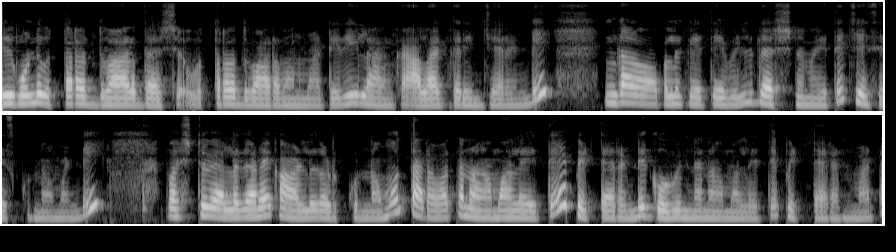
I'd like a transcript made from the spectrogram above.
ఇదిగోండి ఉత్తర ద్వార దర్శ ఉత్తర ద్వారం అనమాట ఇది. ఇలా అలంకరించారండి. ఇంకా లోపలికి అయితే వెళ్ళి దర్శనం అయితే చేసేసుకున్నామండి. ఫస్ట్ వెళ్ళగానే కాళ్ళు కడుక్కున్నాము. తర్వాత నామాలు అయితే పెట్టారండి. గోవింద నామాలు అయితే పెట్టారనమాట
